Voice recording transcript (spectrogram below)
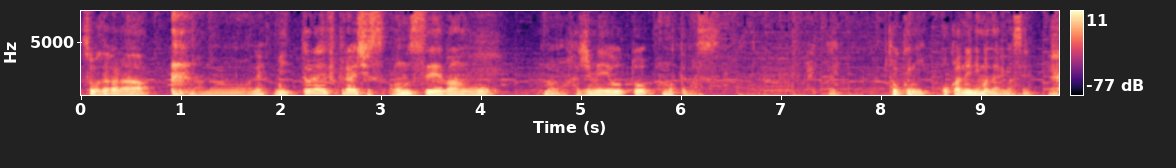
そうだから あのねミッドライフクライシス音声版をもう始めようと思ってます、はい。特にお金にもなりません、はい。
